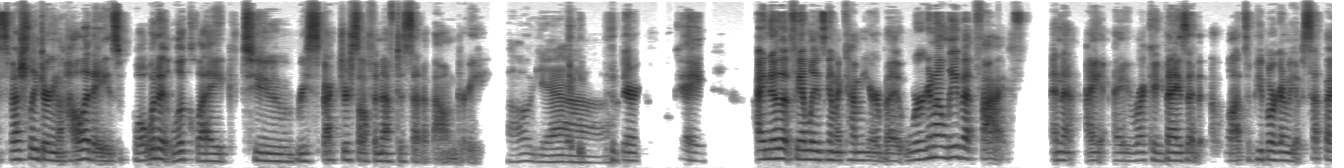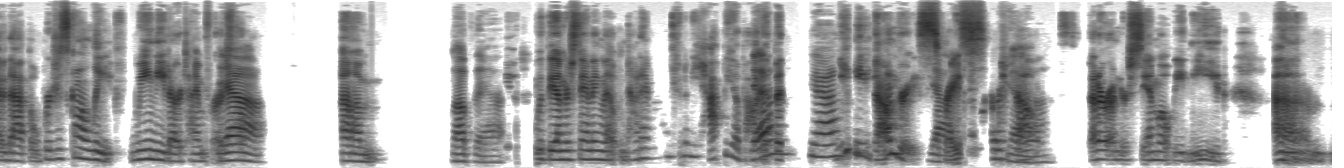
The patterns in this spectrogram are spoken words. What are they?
especially during the holidays, what would it look like to respect yourself enough to set a boundary? Oh, yeah. Right? okay, I know that family is going to come here, but we're going to leave at five. And I, I recognize that lots of people are going to be upset by that, but we're just going to leave. We need our time for ourselves. Yeah. Um, Love that. with the understanding that not everyone's going to be happy about Yeah. it, but Yeah. we need boundaries, right? Ourselves Yeah. better understand what we need. Um,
